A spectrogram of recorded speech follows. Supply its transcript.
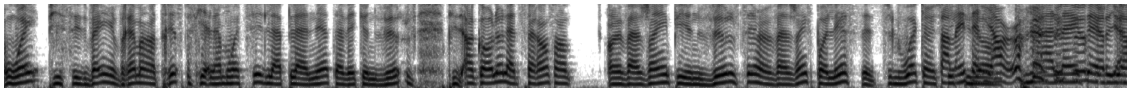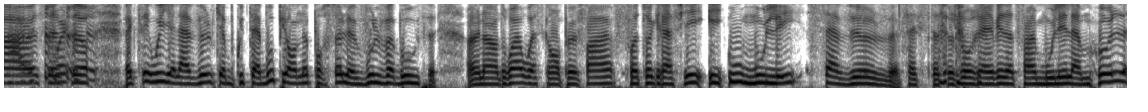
ouais, puis c'est ben vraiment triste parce qu'il y a la moitié de la planète avec une vulve. Puis encore là, la différence entre un vagin puis une vulve, tu sais, un vagin c'est pas laid, c'est- tu le vois qu'un C'est à l'intérieur. à l'intérieur, c'est ça. Fait que tu sais, oui, il y a la vulve qui a beaucoup de tabous, puis on a pour ça le vulva booth, un endroit où est-ce qu'on peut faire photographier et ou mouler sa vulve. Fait que si t'as toujours rêvé de te faire mouler la moule,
